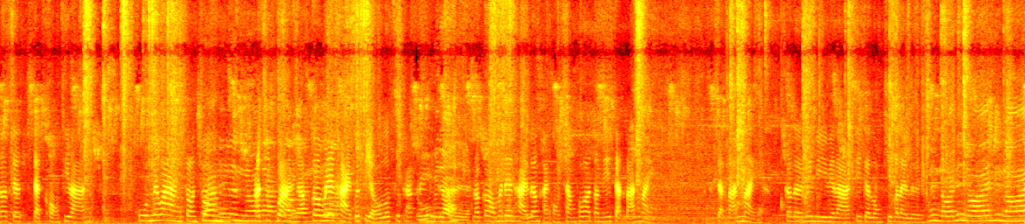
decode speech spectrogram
ก็จะจัดของที่ร้านคุณไม่ว่างตอนช่วงอาทิตย์กว่านี่ครับก็ไม่ได้ถ่ายก๋วยเตี๋ยวรถฟุตทักให้ดูเนาะแล้วก็ไม่ได้ถ่ายเรื่องขายของชำเพราะว่าตอนนี้จัดร้านใหม่ จัดร้านใหม่ ก็เลยไม่มีเวลาที่จะลงคลิปอะไรเลยนิดน้อยนิดน้อยนิดน้อย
